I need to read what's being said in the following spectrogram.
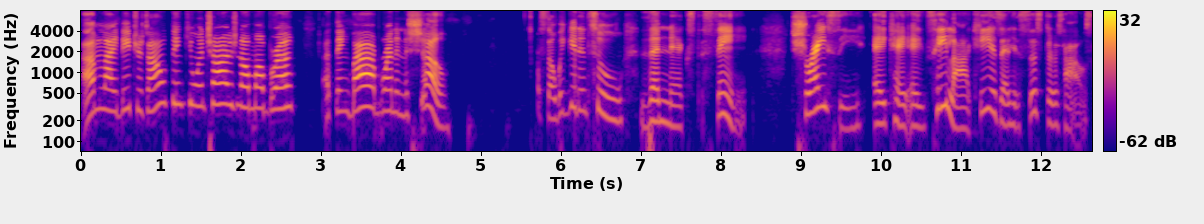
I'm like, Dietrich, I don't think you in charge no more, bruh. I think Bob running the show. So we get into the next scene. Tracy, aka T Lock, he is at his sister's house.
